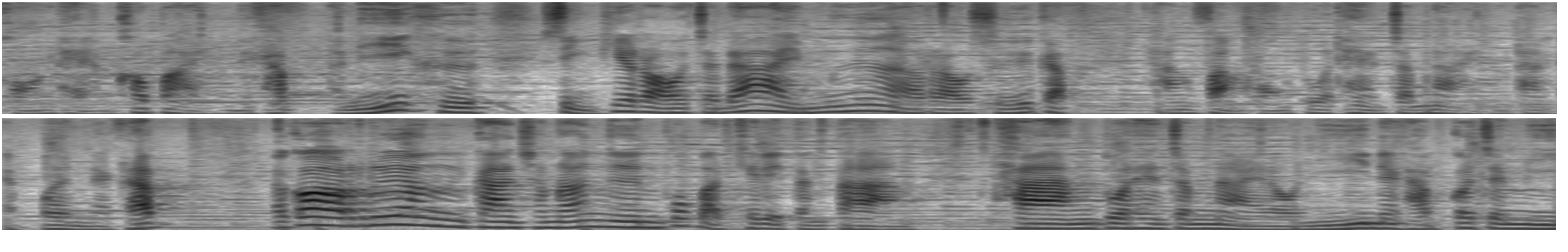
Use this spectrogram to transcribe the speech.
ของแถมเข้าไปนะครับ อันนี้คือสิ่งที่เราจะได้เมื่อเราซื้อกับทางฝั่งของตัวแทนจำหน่ายของทาง Apple นะครับ แล้วก็เรื่องการชำระเงินพวกบัตรเครดิตต่าง ทางตัวแทนจำหน่ายเหล่านี้นะครับก็จะมี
